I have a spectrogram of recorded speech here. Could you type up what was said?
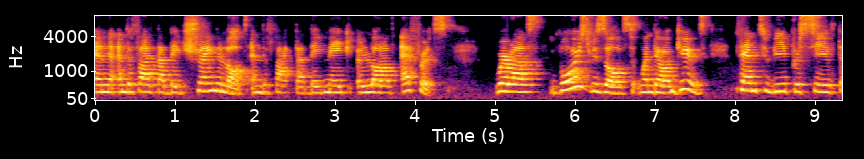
and, and the fact that they train a lot and the fact that they make a lot of efforts. Whereas boys' results, when they are good, tend to be perceived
